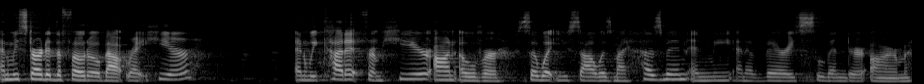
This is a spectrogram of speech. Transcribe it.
And we started the photo about right here. And we cut it from here on over. So, what you saw was my husband and me and a very slender arm.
